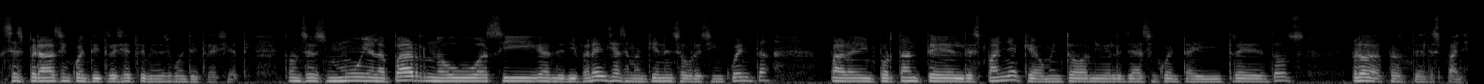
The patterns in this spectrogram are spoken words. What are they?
se esperaba 53.7, terminó en 53.7. Entonces, muy a la par, no hubo así grandes diferencias, se mantienen sobre 50. Para importante el de España, que aumentó a niveles ya de 53.2. Perdón, perdón, el de España.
